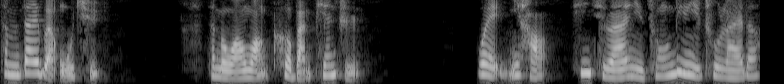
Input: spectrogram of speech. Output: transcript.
他们呆板无趣，他们往往刻板偏执。喂，你好。听起来你从另一处来的。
